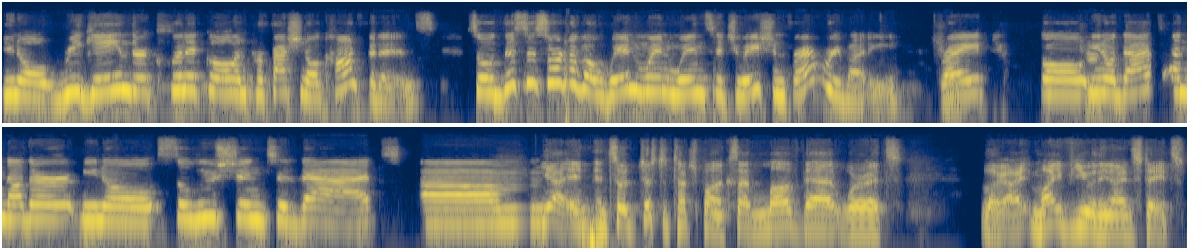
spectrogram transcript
you know regain their clinical and professional confidence so this is sort of a win-win-win situation for everybody sure. right so sure. you know that's another you know solution to that um yeah and, and so just to touch upon because i love that where it's look I, my view of the united states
